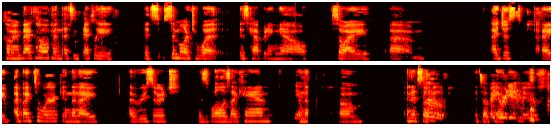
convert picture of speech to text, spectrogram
coming back home. And that's exactly, it's similar to what is happening now. So I, um, I just I, I bike to work and then I I research as well as I can Yeah. and then home and it's okay. So, It's are okay. you ready to move?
